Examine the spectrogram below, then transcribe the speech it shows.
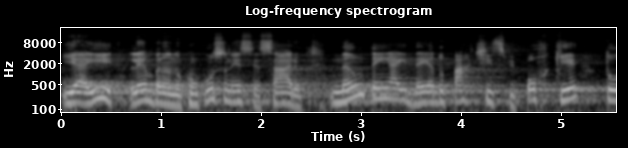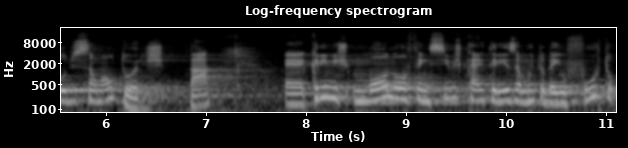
E aí, lembrando, concurso necessário não tem a ideia do partícipe, porque todos são autores, tá? É, crimes monoofensivos caracteriza muito bem o furto,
